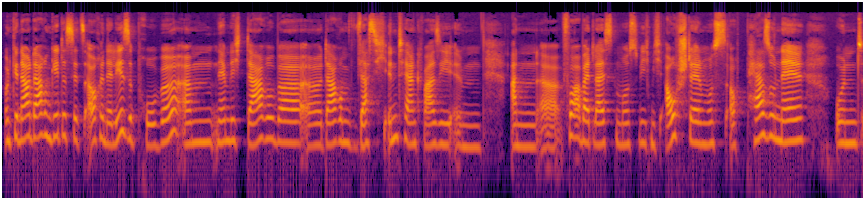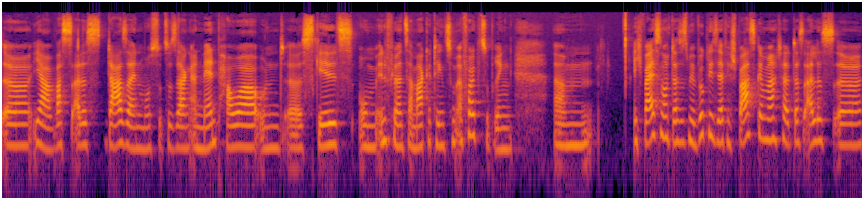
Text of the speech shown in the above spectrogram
Und genau darum geht es jetzt auch in der Leseprobe, ähm, nämlich darüber, äh, darum, was ich intern quasi im, an äh, Vorarbeit leisten muss, wie ich mich aufstellen muss, auch personell und äh, ja, was alles da sein muss, sozusagen an Manpower und äh, Skills, um Influencer Marketing zum Erfolg zu bringen. Ähm, ich weiß noch, dass es mir wirklich sehr viel Spaß gemacht hat, das alles äh,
